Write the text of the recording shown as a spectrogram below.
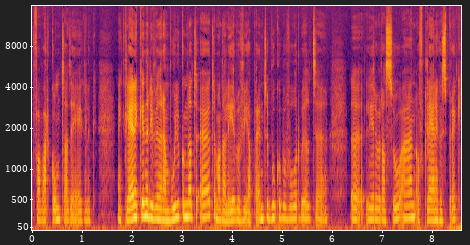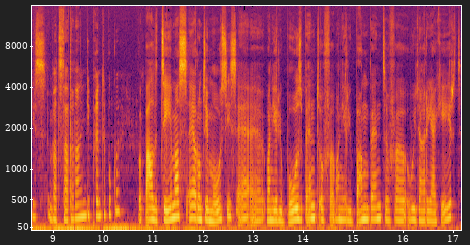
van waar komt dat eigenlijk? En kleine kinderen die vinden het moeilijk om dat te uiten, maar dat leren we via prentenboeken bijvoorbeeld. Uh, uh, leren we dat zo aan, of kleine gesprekjes. Wat staat er dan in die prentenboeken? bepaalde thema's hè, rond emoties. Hè, wanneer je boos bent of wanneer je bang bent of hoe je daar reageert.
